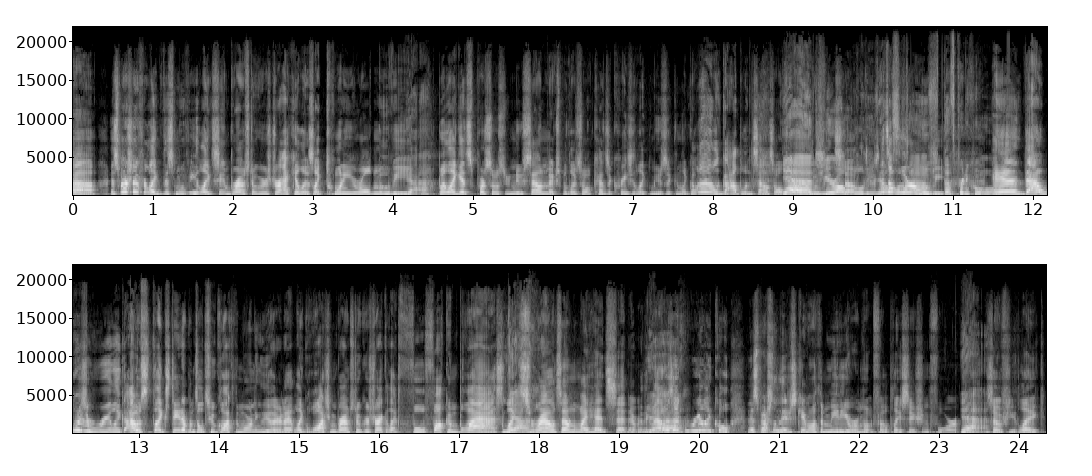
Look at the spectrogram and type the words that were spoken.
Yeah, especially for like this movie, like Sam Bram Stoker's Dracula is like twenty year old movie. Yeah. but like it's supposed to be new sound mix, but there's all kinds of crazy like music and like oh goblin sounds all Yeah, throughout the to movie hear all the stuff. little details. It's a horror stuff. movie. That's pretty cool. And that was really. I was like stayed up until two o'clock in the morning the other night, like watching Bram Stoker's Dracula at full fucking blast, like Yeah. surround sound on my headset and everything. That was like really cool, and especially they just came out with a media remote for the PlayStation Four. Yeah. So if you like,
